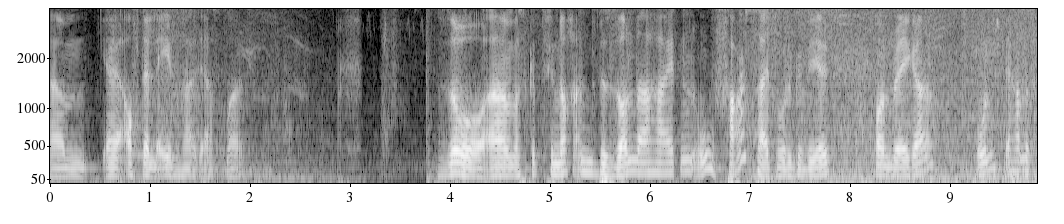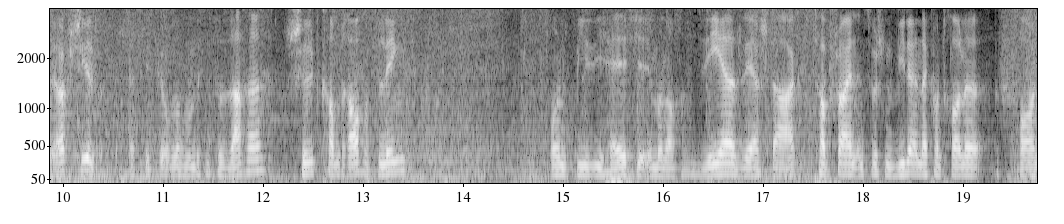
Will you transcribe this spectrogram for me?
ähm, äh, auf der Lane halt erstmal. So, ähm, was gibt's hier noch an Besonderheiten? Oh, Farsight wurde gewählt von Rhaegar. Und wir haben das Earth Shield. Jetzt geht's hier oben noch ein bisschen zur Sache. Schild kommt drauf auf Linked. Und BZ hält hier immer noch sehr, sehr stark. Top Shrine inzwischen wieder in der Kontrolle von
